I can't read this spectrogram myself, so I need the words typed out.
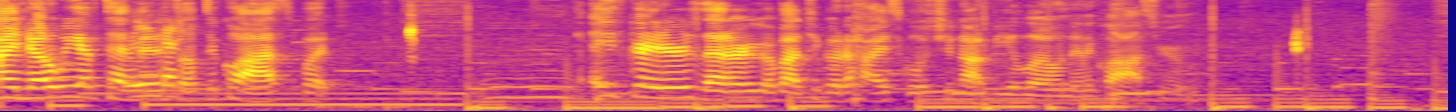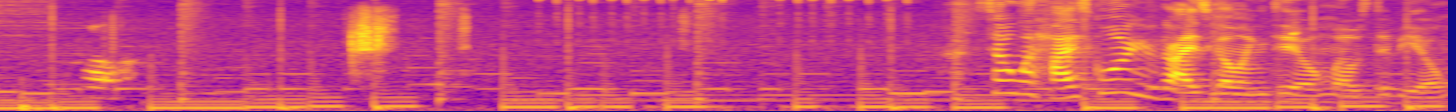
I know we have 10 minutes left of class, but mm, eighth graders that are about to go to high school should not be alone in a classroom. Oh. So, what high school are you guys going to? Most of you.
